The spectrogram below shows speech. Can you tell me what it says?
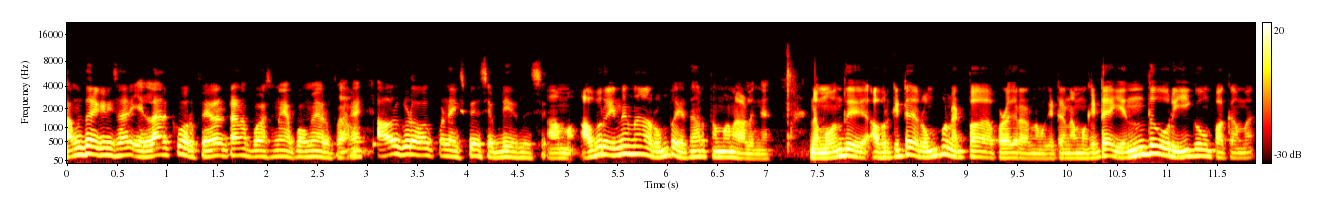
சமுத்திரகனி சார் எல்லாருக்கும் ஒரு ஃபேவரட்டான பர்சனாக எப்பவுமே இருப்பாங்க அவர் கூட ஒர்க் பண்ண எக்ஸ்பீரியன்ஸ் எப்படி இருந்துச்சு? ஆமாம் அவர் என்னன்னா ரொம்ப யதார்த்தமான ஆளுங்க. நம்ம வந்து அவர்கிட்ட ரொம்ப நட்பாக பழகுறாரு நம்ம கிட்ட நம்ம கிட்ட எந்த ஒரு ஈகோவும் பார்க்காம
